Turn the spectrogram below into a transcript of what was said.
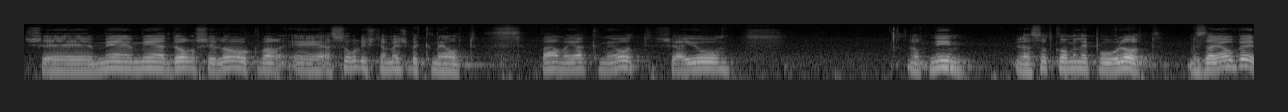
שמהדור שלו כבר אה, אסור להשתמש בקמעות. פעם היה קמעות שהיו נותנים לעשות כל מיני פעולות וזה היה עובד.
